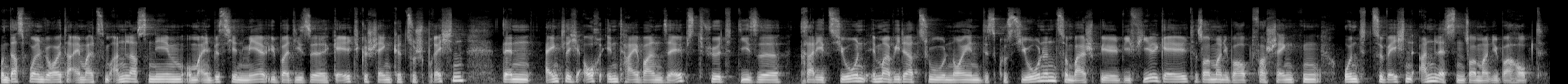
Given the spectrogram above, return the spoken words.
Und das wollen wir heute einmal zum Anlass nehmen, um ein bisschen mehr über diese Geldgeschenke zu sprechen. Denn eigentlich auch in Taiwan selbst führt diese Tradition immer wieder zu neuen Diskussionen, zum Beispiel wie viel Geld soll man überhaupt verschenken und zu welchen Anlässen soll man überhaupt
